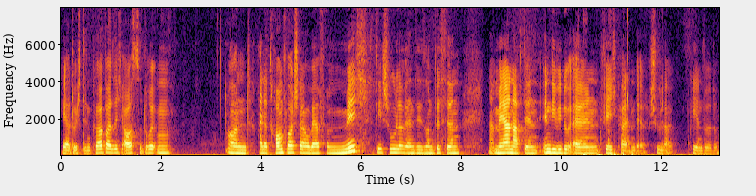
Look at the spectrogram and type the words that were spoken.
eher durch den Körper sich auszudrücken. Und eine Traumvorstellung wäre für mich die Schule, wenn sie so ein bisschen mehr nach den individuellen Fähigkeiten der Schüler gehen würde.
